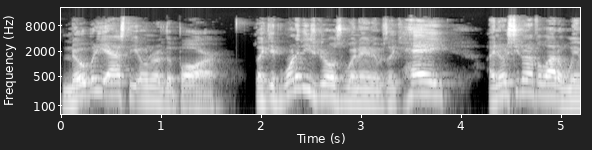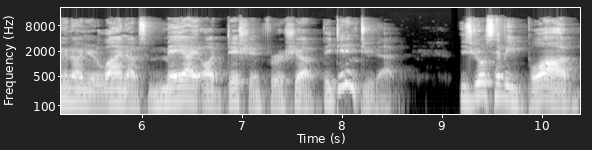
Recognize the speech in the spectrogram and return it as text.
Nobody asked the owner of the bar. Like if one of these girls went in and was like, "Hey, I noticed you don't have a lot of women on your lineups. May I audition for a show?" They didn't do that. These girls have a blog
